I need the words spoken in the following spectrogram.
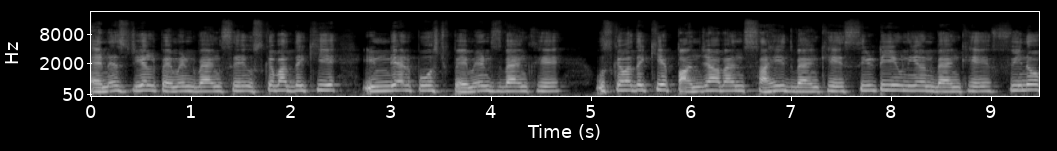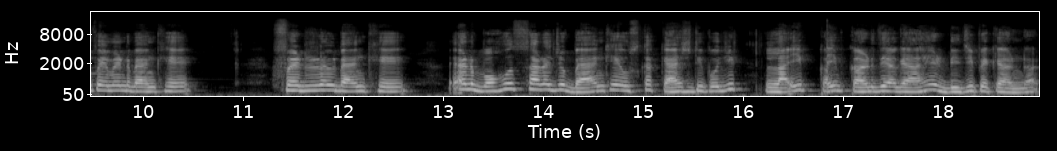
एनएसडीएल पेमेंट बैंक है, उसके बाद देखिए इंडियन पोस्ट पेमेंट्स बैंक है, उसके बाद देखिए पंजाब एंड शाहिद बैंक है सिटी यूनियन बैंक है फिनो पेमेंट बैंक है फेडरल बैंक है एंड बहुत सारे जो बैंक है, उसका कैश डिपॉजिट लाइव लाइव कर दिया गया है डीजीपे के अंडर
